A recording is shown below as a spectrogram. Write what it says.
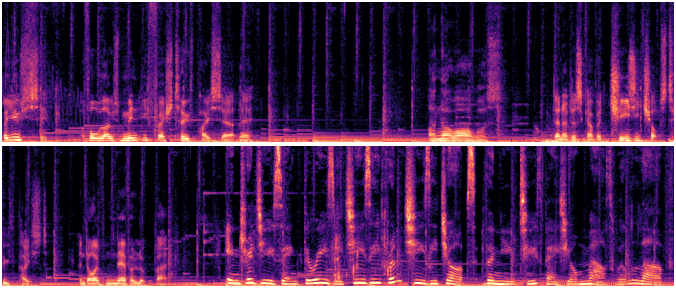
Are you sick of all those minty fresh toothpastes out there? I know I was. Then I discovered Cheesy Chops toothpaste, and I've never looked back. Introducing Threezy Cheesy from Cheesy Chops, the new toothpaste your mouth will love.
